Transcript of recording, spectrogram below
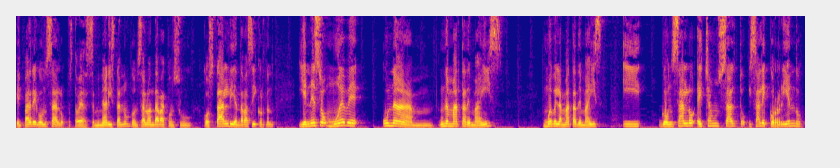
el padre Gonzalo, pues todavía seminarista, ¿no? Gonzalo andaba con su costal y andaba así cortando. Y en eso mueve una, una mata de maíz, mueve la mata de maíz y Gonzalo echa un salto y sale corriendo.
